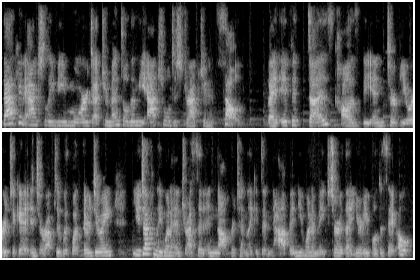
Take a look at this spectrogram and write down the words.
that can actually be more detrimental than the actual distraction itself. But if it does cause the interviewer to get interrupted with what they're doing, you definitely want to address it and not pretend like it didn't happen. You want to make sure that you're able to say, oh,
